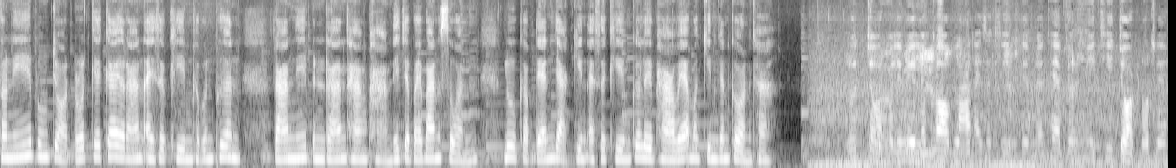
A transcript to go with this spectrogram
ตอนนี้ปรุงจอดรถใกล้ ๆ ร้านไอศครีมค่ะเพื่อนๆ ร้านนี้เป็นร้านทางผ่านที่จะไปบ้านสวน ลูกกับแดนอยากกินไอศครีมก็เลยพาแวะมากินกันก่อนค่ะ ถจอดบริเวณรอบๆร้านไอศครีมเต็มเลยแทบจะไม่มีที่จอดรถเลย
